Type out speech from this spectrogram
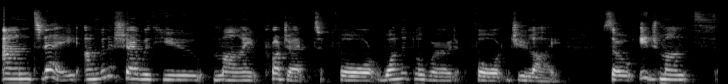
and today I'm going to share with you my project for One Little Word for July. So each month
